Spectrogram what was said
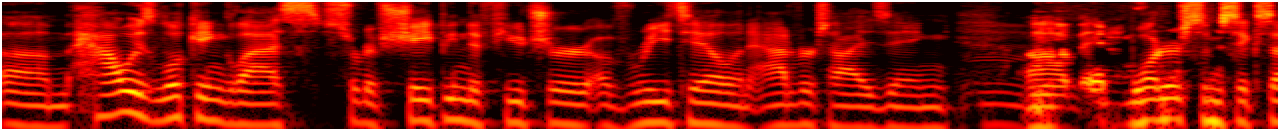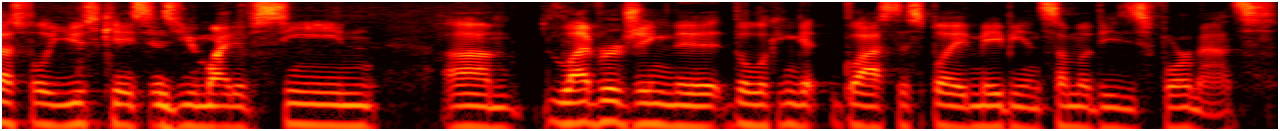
um, how is looking glass sort of shaping the future of retail and advertising? Um, and what are some successful use cases you might have seen um, leveraging the the looking glass display maybe in some of these formats?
